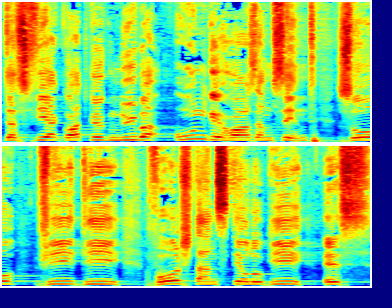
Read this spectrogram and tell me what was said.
dass wir Gott gegenüber ungehorsam sind, so wie die Wohlstandstheologie es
